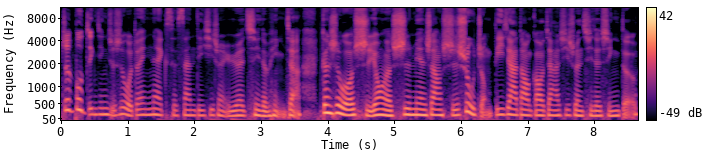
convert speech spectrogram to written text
这不仅仅只是我对 Next 3D 吸吮愉悦器的评价，更是我使用了市面上十数种低价到高价吸吮器的心得。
